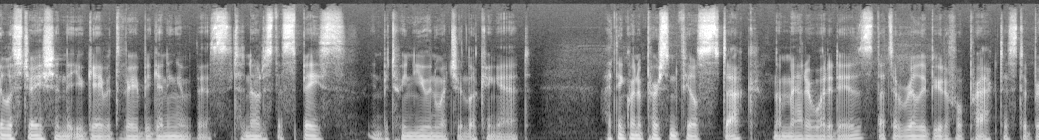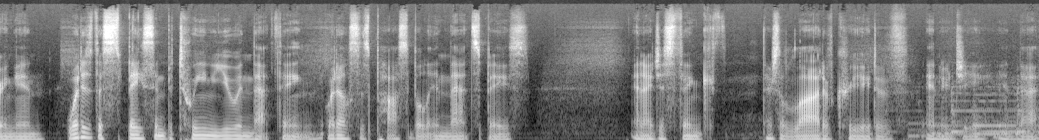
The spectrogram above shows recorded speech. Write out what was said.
illustration that you gave at the very beginning of this to notice the space in between you and what you're looking at. I think when a person feels stuck, no matter what it is, that's a really beautiful practice to bring in. What is the space in between you and that thing? What else is possible in that space? And I just think there's a lot of creative energy in that.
